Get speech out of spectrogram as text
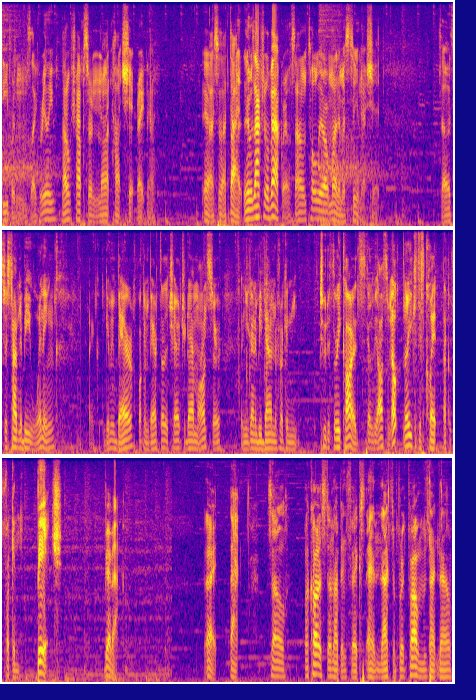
deepens. Like, really? Battle traps are not hot shit right now. Yeah, so I thought. And it was actual back row, so I don't, totally don't mind him seeing that shit. So it's just time to be winning. Like, give me bear, fucking bear throw the chair at your damn monster, and you're gonna be down to fucking two to three cards. It's gonna be awesome. Oh, no, you can just quit like a fucking bitch. Be right back. Alright, back. So, my car has still not been fixed, and that's the big problem right now,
